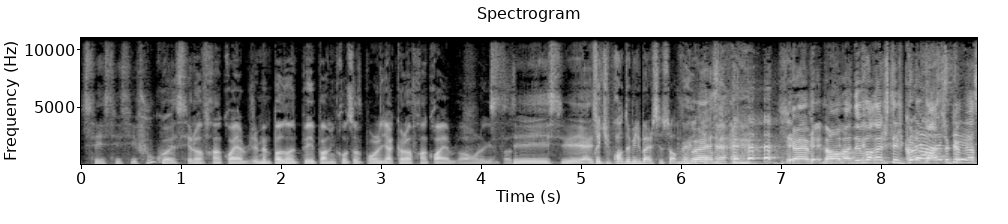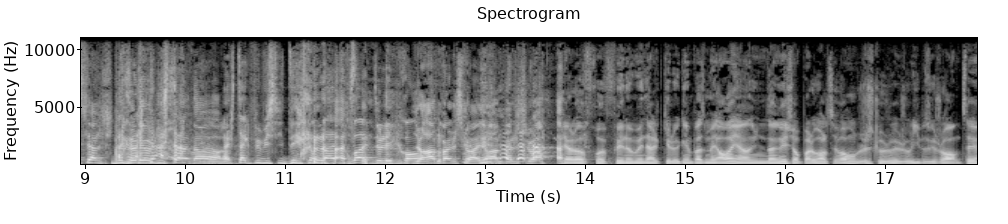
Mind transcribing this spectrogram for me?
c'est c'est- c'est fou, quoi. C'est l'offre incroyable. J'ai même pas besoin de payer par Microsoft pour le dire. Quelle offre incroyable, vraiment, le Game Pass. c'est- Après, tu prends 2000 balles ce soir. pour Ouais. même. Non, on va devoir acheter le collaboration Voilà, commerciale. Je suis désolé, Augustin. Non, Hashtag publicité en bas à droite de l'écran. il n'y aura pas le choix. Il n'y aura pas le choix. Quelle offre phénoménale qu'est le Game Pass. Mais en vrai, il y a une dinguerie sur Palworld, c'est vraiment juste le jeu est joli parce que, genre, tu sais.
